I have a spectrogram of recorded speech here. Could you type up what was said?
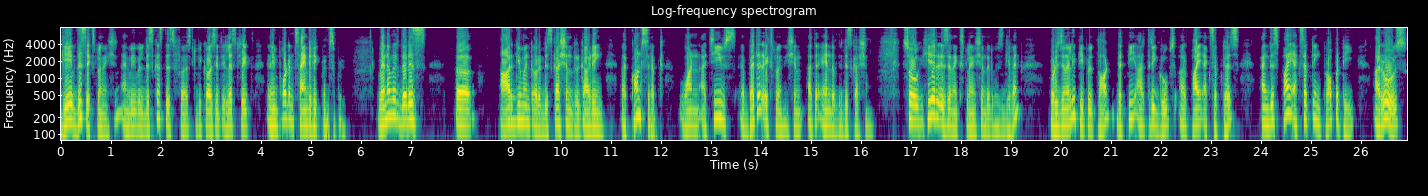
gave this explanation and we will discuss this first because it illustrates an important scientific principle. Whenever there is a argument or a discussion regarding a concept, one achieves a better explanation at the end of the discussion. So, here is an explanation that was given. Originally, people thought that PR3 groups are pi acceptors and this pi accepting property arose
